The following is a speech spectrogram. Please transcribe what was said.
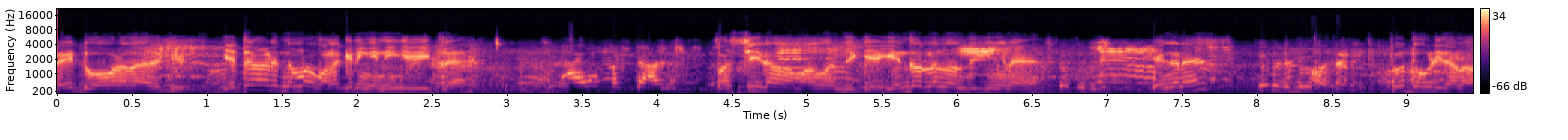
ரேட் ஓவரா தான் இருக்கு. எத்தனை ஆடு இந்த மாதிரி வளர்க்குறீங்க? நீங்க வீட்டுல ஃபர்ஸ்ட் தான் வாங்க வந்திருக்கீங்க. எந்த ஊர்ல இருந்து வந்திருக்கீங்கண்ணே? எங்கண்ணே? தூத்துக்குடி தானா?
